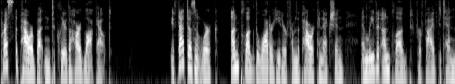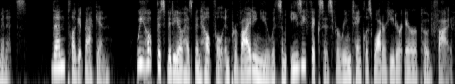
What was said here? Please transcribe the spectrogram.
Press the power button to clear the hard lockout. If that doesn't work, unplug the water heater from the power connection and leave it unplugged for 5 to 10 minutes. Then plug it back in. We hope this video has been helpful in providing you with some easy fixes for Rheem Tankless Water Heater Error Code 5.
